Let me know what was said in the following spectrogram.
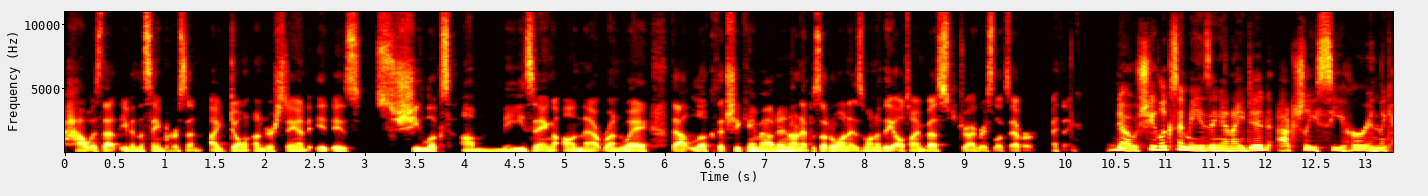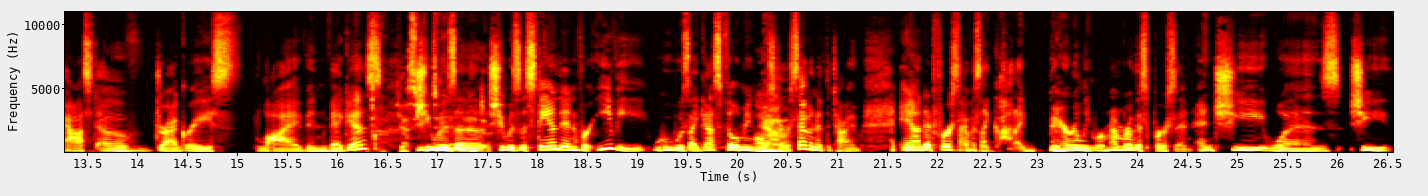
how is that even the same person? I don't understand. It is she looks amazing on that runway. That look that she came out in on episode 1 is one of the all-time best drag race looks ever, I think. No, she looks amazing, and I did actually see her in the cast of Drag Race live in Vegas. Ah, yes, she was a she was a stand-in for Evie, who was I guess filming All Star Yeah. Seven at the time. And at first, I was like, God, I barely remember this person, and she was she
